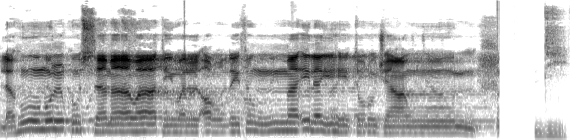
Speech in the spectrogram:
له ملك السماوات والأرض ثم إليه ترجعون Dis,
